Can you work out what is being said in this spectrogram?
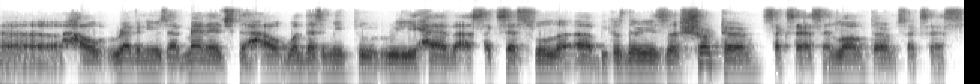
uh, how revenues are managed. How what does it mean to really have a successful? Uh, because there is a short term success and long term success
